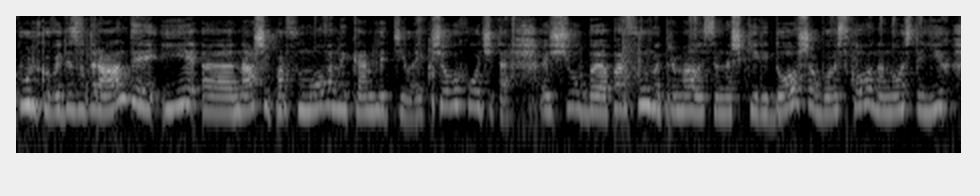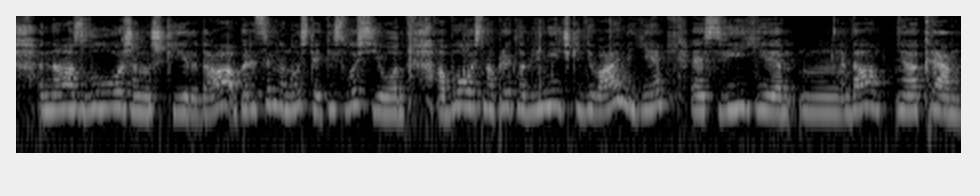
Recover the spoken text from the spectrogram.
кулькові дезодоранти і е, наш парфумований крем для тіла. Якщо ви хочете, щоб парфуми трималися на шкірі довше, обов'язково наносите їх на зволожену шкіру. Да? Перед цим наносите якийсь лосьйон. Або ось, наприклад, лінійки Divine є е, свій да, е, крем.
